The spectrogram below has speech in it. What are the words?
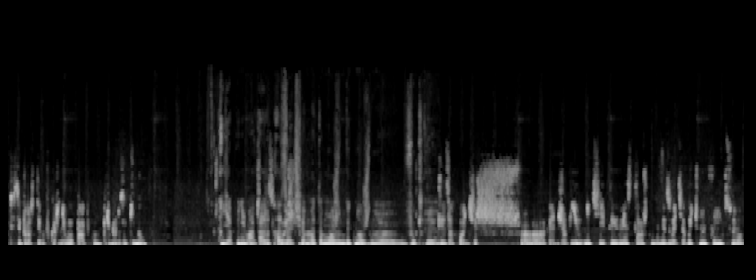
То есть ты просто его в корневую папку, например, закинул. Я понимаю. А, а зачем это может быть нужно в игре? Ты заходишь, э, опять же, в Unity, и ты вместо того, чтобы вызвать обычную функцию,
